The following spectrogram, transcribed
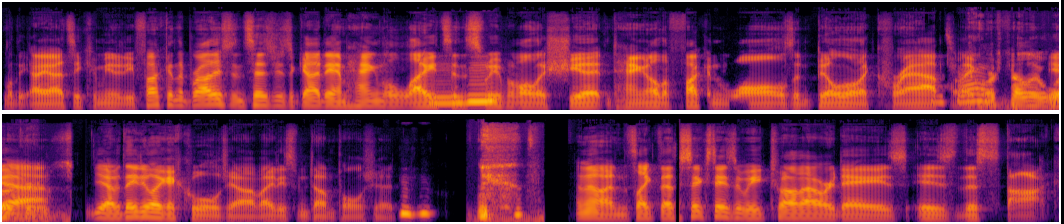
well, the IATSE community, fucking the brothers and sisters, to goddamn hang the lights and Mhm. sweep up all the shit and hang all the fucking walls and build all the crap. That's like, right. Our fellow Yeah. workers. yeah, but they do like a cool job. I do some dumb bullshit. Mm-hmm. I know, and it's like that six days a week, 12 hour days is the stock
